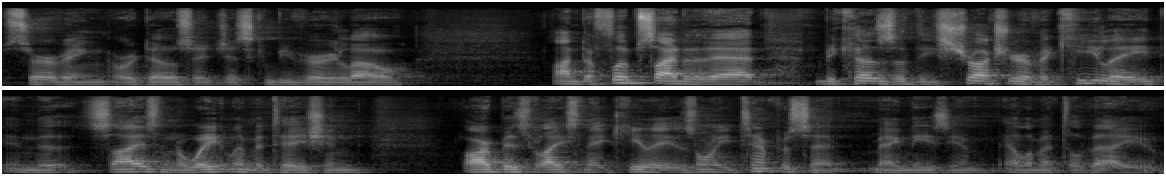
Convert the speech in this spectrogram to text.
serving or dosage, it's can be very low. On the flip side of that, because of the structure of a chelate and the size and the weight limitation, our bisglycinate chelate is only 10% magnesium elemental value.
